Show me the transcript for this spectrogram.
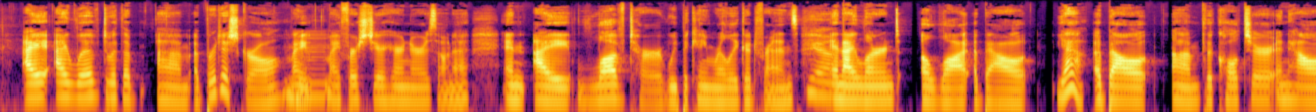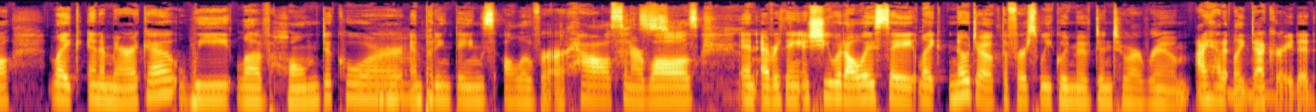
mhm. I, I lived with a um, a British girl my Mhm. my first year here in Arizona, and I loved her. We became really good friends, yeah, and I learned a lot about yeah about um, the culture and how like in America we love home decor Mhm. and putting things all over our house and our walls and everything. And she would always say like no joke. The first week we moved into our room, I had it like decorated,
